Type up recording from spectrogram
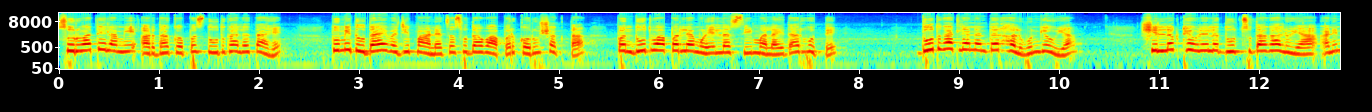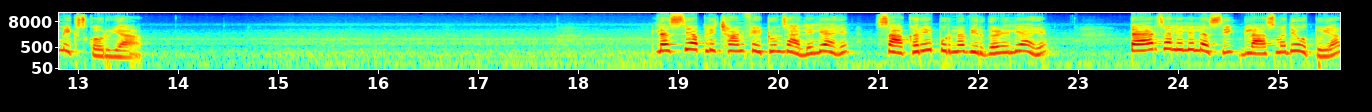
सुरुवातीला मी अर्धा कपच दूध घालत आहे. तुम्ही दुधाऐवजी पाण्याचा सुद्धा वापर करू शकता पण दूध वापरल्यामुळे लस्सी मलाईदार होते. दूध घातल्यानंतर हलवून घेऊया. शिल्लक ठेवलेलं दूधसुद्धा घालूया आणि मिक्स करूया. लस्सी आपली छान फेटून झालेली आहे. साखरही पूर्ण विरघळलेली आहे. तयार झालेली लस्सी ग्लासमध्ये ओतूया.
